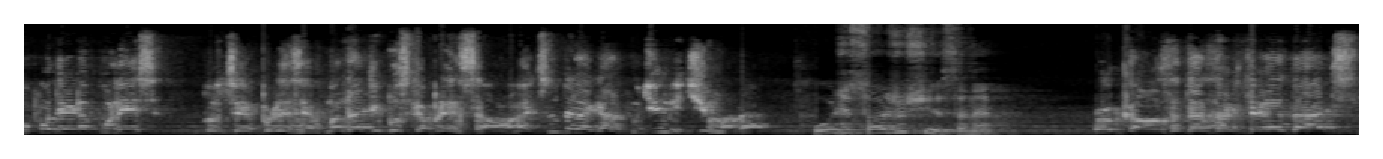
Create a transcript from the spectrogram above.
o poder da polícia. Por exemplo, mandado de busca e apreensão. Antes o delegado podia emitir o mandado. Hoje só a justiça, né? Por causa das arbitrariedades.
